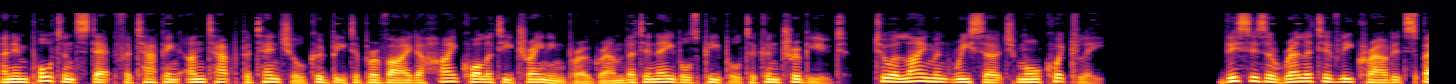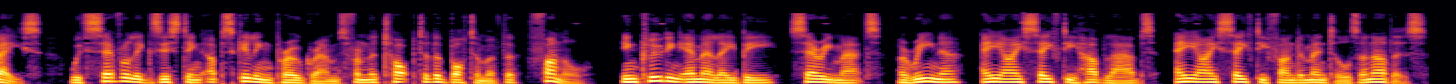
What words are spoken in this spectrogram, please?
an important step for tapping untapped potential could be to provide a high quality training program that enables people to contribute to alignment research more quickly. This is a relatively crowded space, with several existing upskilling programs from the top to the bottom of the funnel, including MLAB, CERI-MATS, ARENA, AI Safety Hub Labs, AI Safety Fundamentals, and others.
